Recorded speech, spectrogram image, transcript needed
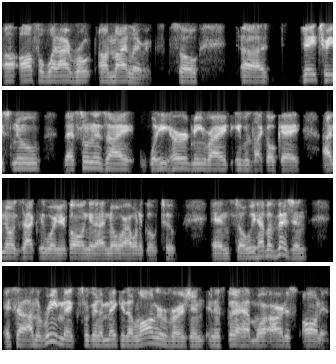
uh, off of what I wrote on my lyrics. So uh, Jay Treese knew as soon as I when he heard me write, he was like, "Okay, I know exactly where you're going, and I know where I want to go too." And so we have a vision. And so on the remix, we're going to make it a longer version, and it's going to have more artists on it.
